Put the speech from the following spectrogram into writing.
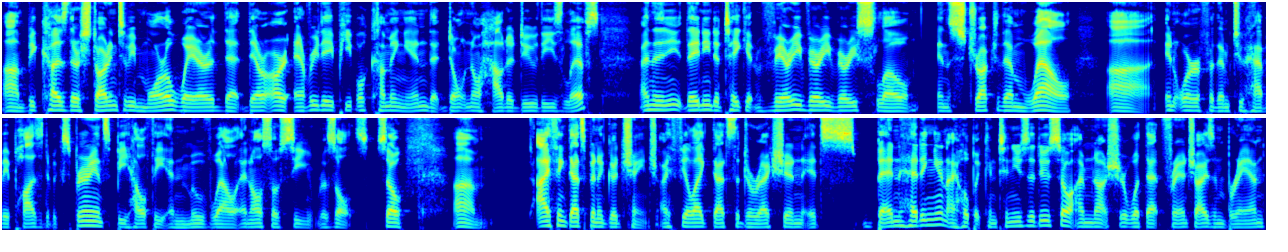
um, because they're starting to be more aware that there are everyday people coming in that don't know how to do these lifts and then they need to take it very, very, very slow, instruct them well uh, in order for them to have a positive experience, be healthy, and move well, and also see results. So, um, I think that's been a good change. I feel like that's the direction it's been heading in. I hope it continues to do so. I'm not sure what that franchise and brand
